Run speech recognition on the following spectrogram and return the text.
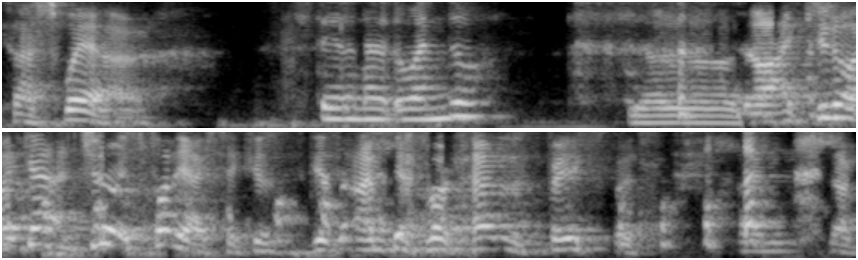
can I swear? Staring out the window. No, no, no, no. I, do you know? I get. Do you know? It's funny actually because because I'm never down in the basement. I'm, I'm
